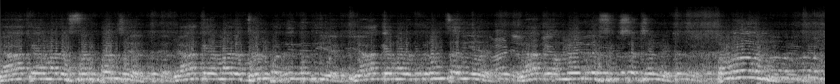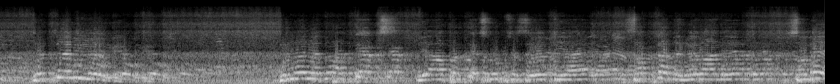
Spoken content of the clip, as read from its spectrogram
यहाँ के हमारे सरपंच है, यहाँ के हमारे जनप्रतिनिधि है, यहाँ के हमारे कर्मचारी है, यहाँ के हमारे शिक्षक संघ तमाम जितने भी लोग हैं जिन्होंने प्रत्यक्ष या अप्रत्यक्ष रूप से सहयोग किया है, सबका धन्यवाद है। समय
